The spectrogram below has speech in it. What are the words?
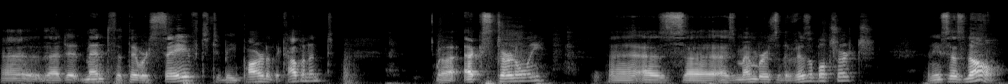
Uh, that it meant that they were saved to be part of the covenant externally as as members of the visible church. And he says, no,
